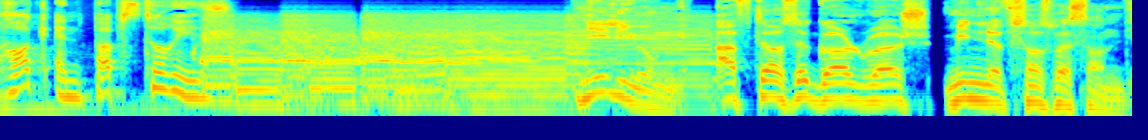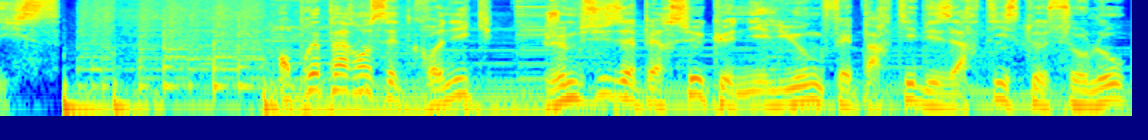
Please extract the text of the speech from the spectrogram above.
Rock and Pop Stories. Neil Young, After the Gold Rush, 1970. En préparant cette chronique, je me suis aperçu que Neil Young fait partie des artistes solos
